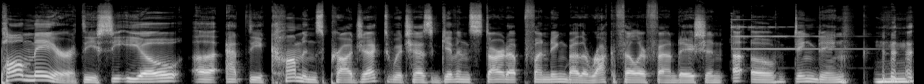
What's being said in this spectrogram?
Paul Meyer, the CEO uh, at the Commons Project, which has given startup funding by the Rockefeller Foundation. Uh oh, ding ding.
